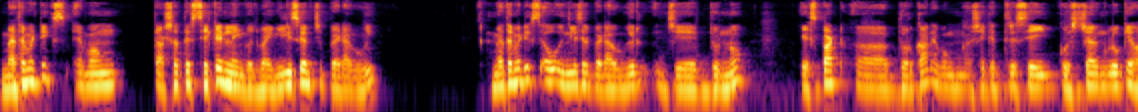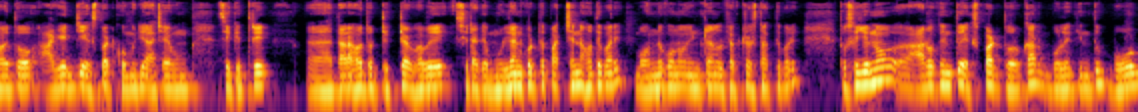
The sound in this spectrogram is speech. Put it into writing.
ম্যাথামেটিক্স এবং তার সাথে সেকেন্ড ল্যাঙ্গুয়েজ বা ইংলিশের যে পেডাগোগি ম্যাথামেটিক্স ও ইংলিশের পেডাগোগির যে জন্য এক্সপার্ট দরকার এবং সেক্ষেত্রে সেই কোয়েশ্চানগুলোকে হয়তো আগের যে এক্সপার্ট কমিটি আছে এবং সেক্ষেত্রে তারা হয়তো ঠিকঠাকভাবে সেটাকে মূল্যায়ন করতে পারছেন না, হতে পারে বা অন্য কোনো ইন্টারনাল ফ্যাক্টরস থাকতে পারে। তো সেই জন্য আরও কিন্তু এক্সপার্ট দরকার বলে কিন্তু বোর্ড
